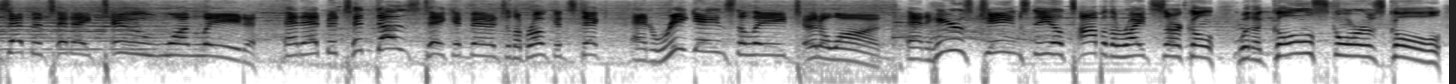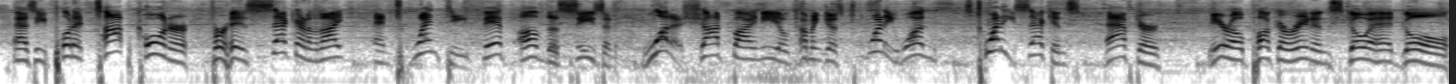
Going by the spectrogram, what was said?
Gives Edmonton a 2-1 lead. And Edmonton does take advantage of the broken stick and regains the lead 2 to 1. And here's James Neal, top of the right circle, with a goal scorer's goal as he put it top corner for his second of the night and 25th of the season. What a shot by Neal, coming just 21, 20 seconds after Iiro Pakarinen's go-ahead goal.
